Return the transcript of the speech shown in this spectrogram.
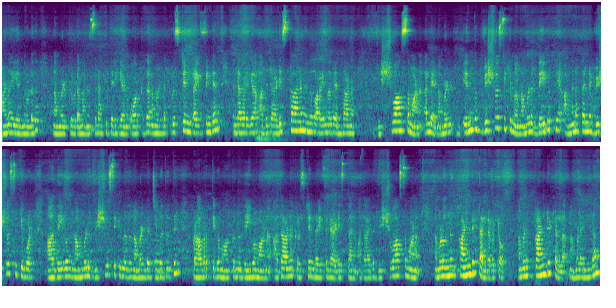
ആണ് എന്നുള്ളത് നമ്മൾക്ക് ഇവിടെ മനസ്സിലാക്കി തരികയാണ്. ഓർക്കുക നമ്മളുടെ ക്രിസ്ത്യൻ ലൈഫിന്റെ എന്താ പറയുക അതിന്റെ അടിസ്ഥാനം എന്ന് പറയുന്നത് എന്താണ്? വിശ്വാസമാണ് അല്ലേ? നമ്മൾ എന്ത് വിശ്വസിക്കുന്നു? നമ്മൾ ദൈവത്തെ അങ്ങനെ തന്നെ വിശ്വസിക്കുമ്പോൾ ആ ദൈവം നമ്മൾ വിശ്വസിക്കുന്നത് നമ്മളുടെ ജീവിതത്തിൽ പ്രാവർത്തികമാക്കുന്ന ദൈവമാണ്. അതാണ് ക്രിസ്ത്യൻ ലൈഫിന്റെ അടിസ്ഥാനം. അതായത് വിശ്വാസമാണ്. നമ്മളൊന്നും കണ്ടിട്ടല്ല കേട്ടോ. നമ്മൾ കണ്ടിട്ടല്ല നമ്മളെല്ലാം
